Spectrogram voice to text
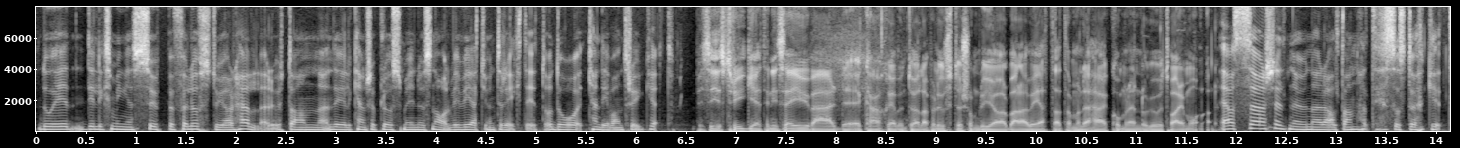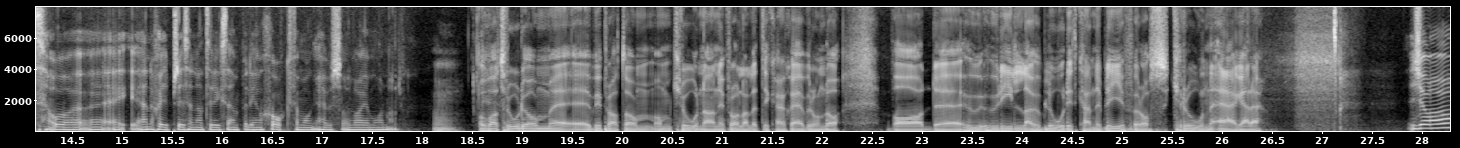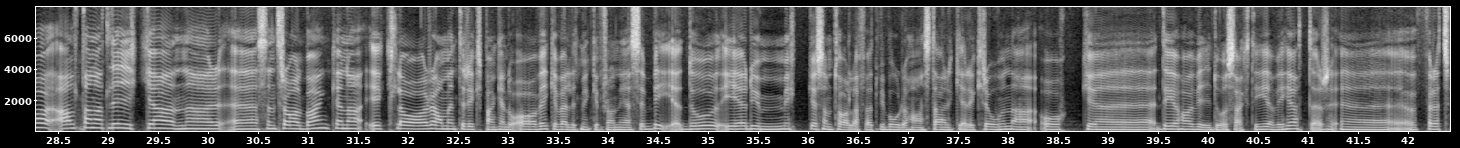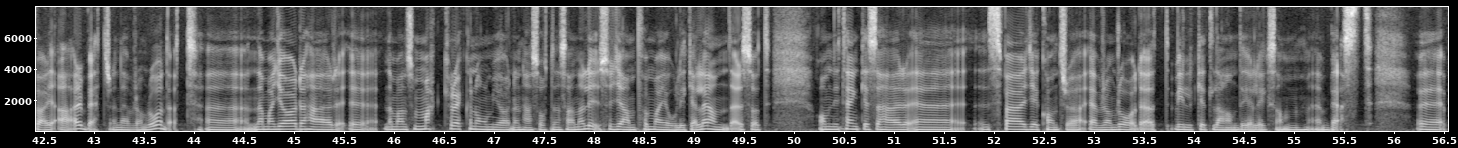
då är det liksom ingen superförlust du gör heller. Utan det är kanske plus minus noll, vi vet ju inte riktigt. Och då kan det vara en trygghet. Precis, tryggheten i sig är ju värd eh, kanske eventuella förluster som du gör, bara veta att men det här kommer ändå gå ut varje månad. Ja, särskilt nu när allt annat är så stökigt. Och eh, energipriserna till exempel är en chock för många hushåll varje månad. Mm. Och vad tror du om, eh, vi pratar om, om kronan i förhållande till kanske euron då, vad, eh, hur, hur illa, hur blodigt kan det bli för oss kronägare? Ja, allt annat lika när eh, centralbankerna är klara, om inte Riksbanken då avviker väldigt mycket från ECB, då är det ju mycket som talar för att vi borde ha en starkare krona. Och eh, det har vi då sagt i evigheter, eh, för att Sverige är bättre än euroområdet. När man gör det här, när man som makroekonom gör den här sortens analys så jämför man ju olika länder. Så att om ni tänker så här, Sverige kontra euroområdet, vilket land är liksom bäst?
